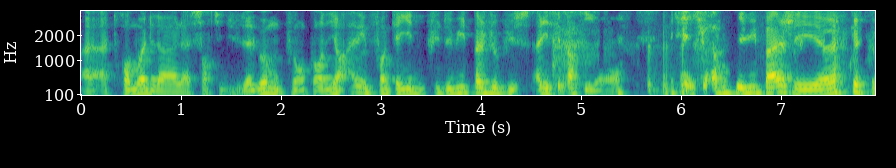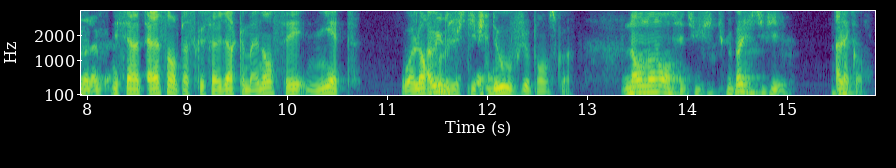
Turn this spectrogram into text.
à, à trois mois de la, la sortie de l'album, on pouvait encore dire Ah, mais il me faut un cahier de plus de 8 pages de plus. Allez, c'est parti. Et tu rajoutes les 8 pages et voilà. quoi. C'est intéressant parce que ça veut dire que maintenant c'est niette. Ou alors Ah faut oui, le justifier de ouf, je pense. Quoi. Non, non, non, tu, tu peux pas justifier. Ah d'accord.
